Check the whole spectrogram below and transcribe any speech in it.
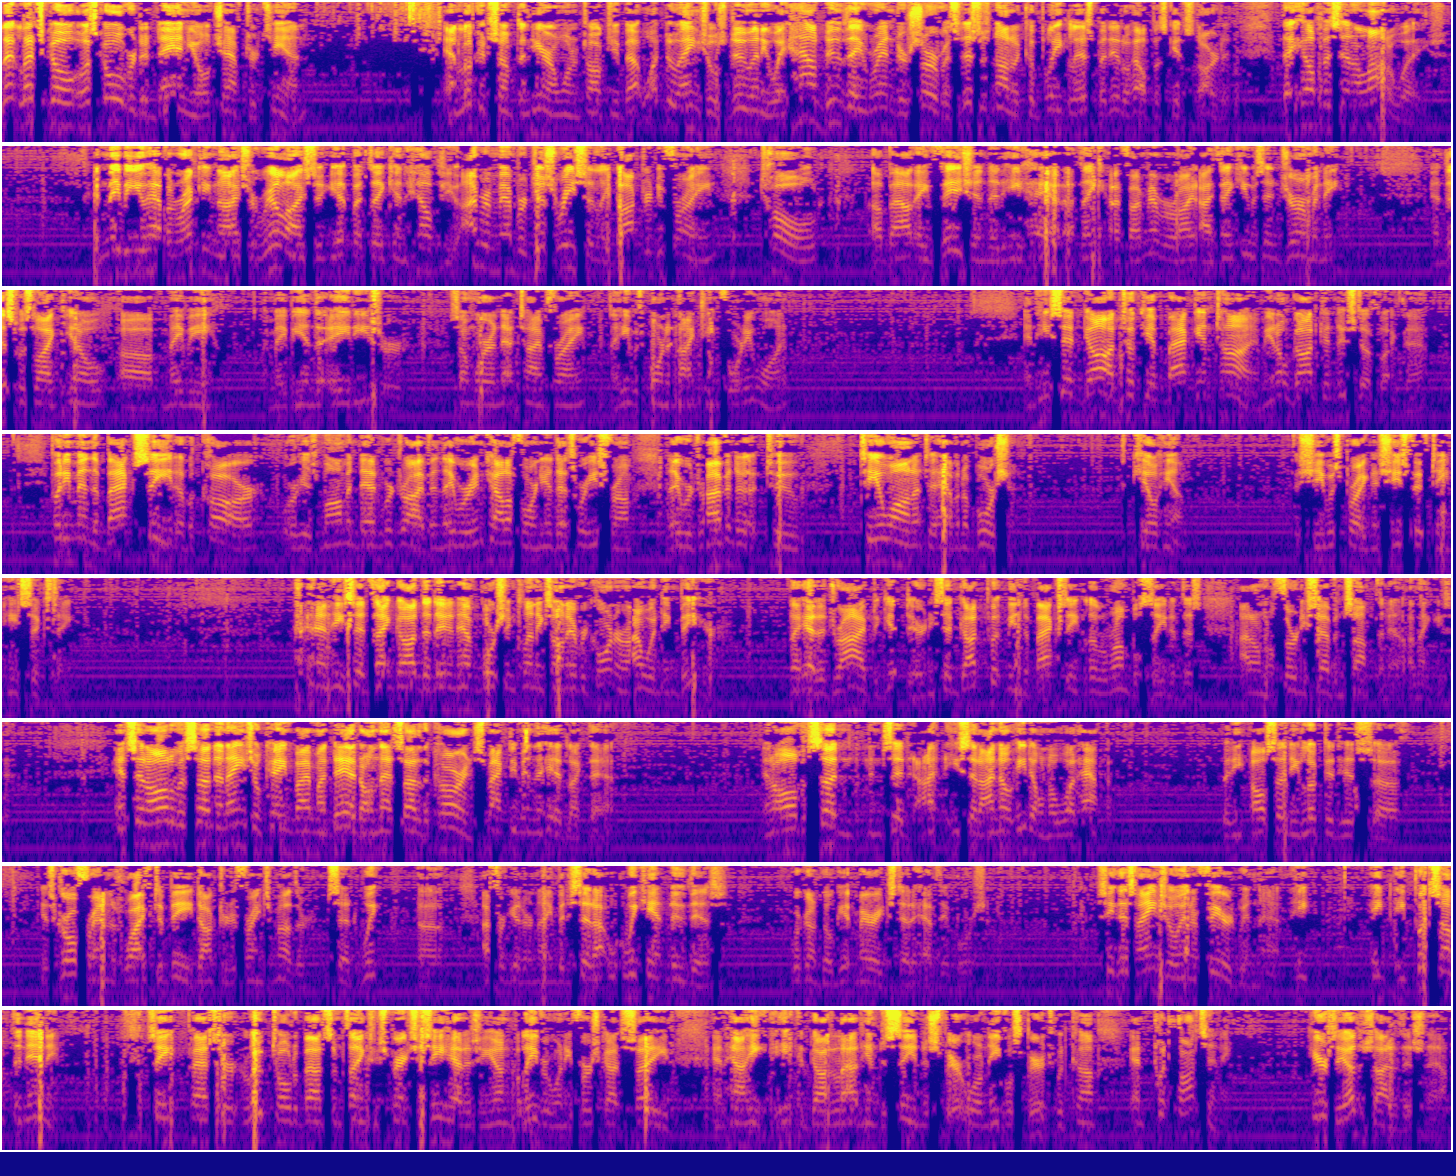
Let, let's go. Let's go over to Daniel chapter 10 and look at something here I want to talk to you about. What do angels do anyway? How do they render service? This is not a complete list, but it'll help us get started. They help us in a lot of ways. And maybe you haven't recognized or realized it yet, but they can help you. I remember just recently, Dr. Dufresne told about a vision that he had. I think, if I remember right, I think he was in Germany, and this was like you know uh, maybe maybe in the 80s or somewhere in that time frame. He was born in 1941. And he said God took him back in time. You know, God can do stuff like that. Put him in the back seat of a car where his mom and dad were driving. They were in California. That's where he's from. They were driving to, to Tijuana to have an abortion, to kill him. She was pregnant. She's 15. He's 16. And he said, Thank God that they didn't have abortion clinics on every corner. I wouldn't even be here. They had to drive to get there. And he said, God put me in the back seat, little rumble seat of this, I don't know, 37 something, I think. And said, All of a sudden, an angel came by my dad on that side of the car and smacked him in the head like that. And all of a sudden, and said, I, he said, I know he don't know what happened. But he all of a sudden he looked at his uh, his girlfriend, his wife to be, Dr. Dufresne's mother, and said, "We, uh, I forget her name, but he said, we can't do this. We're going to go get married instead of have the abortion." See, this angel interfered with that. He he he put something in him. See, Pastor Luke told about some things, experiences he had as a young believer when he first got saved, and how he, he God allowed him to see in the spirit world, and evil spirits would come and put thoughts in him. Here's the other side of this now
